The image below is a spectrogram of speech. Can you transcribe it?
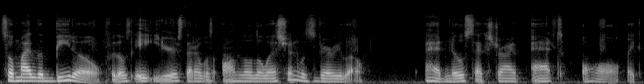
So, my libido for those eight years that I was on low low was very low. I had no sex drive at all. Like,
